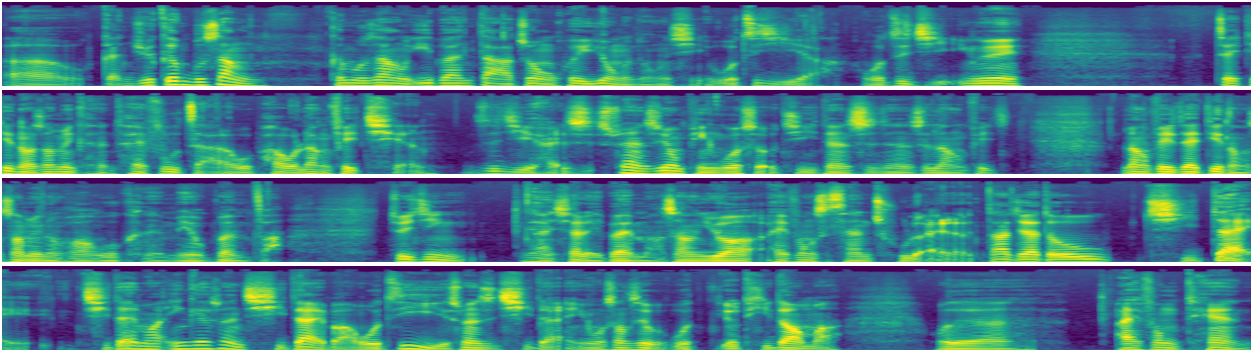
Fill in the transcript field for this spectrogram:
呃感觉跟不上，跟不上一般大众会用的东西。我自己啊，我自己因为在电脑上面可能太复杂了，我怕我浪费钱。自己还是虽然是用苹果手机，但是真的是浪费浪费在电脑上面的话，我可能没有办法。最近你看，下礼拜马上又要 iPhone 十三出来了，大家都期待，期待吗？应该算期待吧。我自己也算是期待，因为我上次我有提到嘛，我的 iPhone Ten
